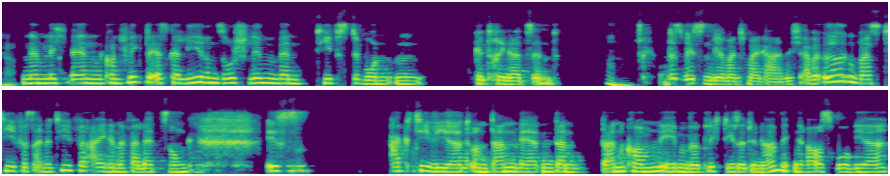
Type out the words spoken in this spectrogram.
ja. nämlich wenn Konflikte eskalieren, so schlimm, wenn tiefste Wunden getriggert sind. Mhm. Und das wissen wir manchmal gar nicht. Aber irgendwas Tiefes, eine tiefe eigene Verletzung ist aktiviert und dann werden, dann, dann kommen eben wirklich diese Dynamiken raus, wo wir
